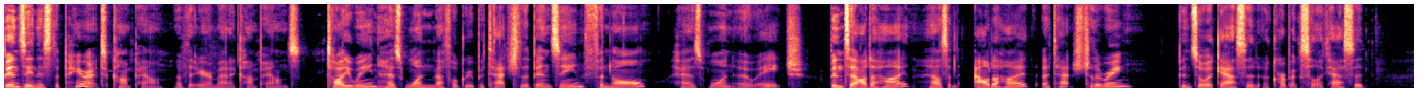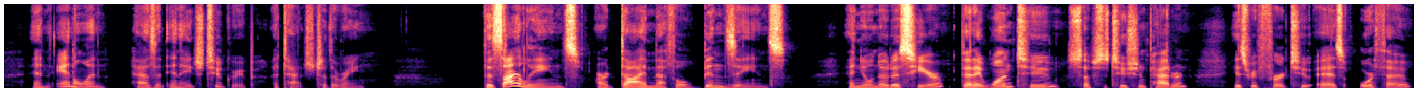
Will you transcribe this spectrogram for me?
Benzene is the parent compound of the aromatic compounds. Toluene has one methyl group attached to the benzene. Phenol has one OH. Benzaldehyde has an aldehyde attached to the ring. Benzoic acid, a carboxylic acid. And aniline has an NH2 group attached to the ring. The xylenes are dimethylbenzenes, and you'll notice here that a 1-2 substitution pattern is referred to as ortho.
